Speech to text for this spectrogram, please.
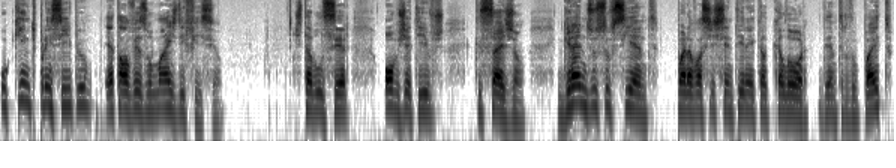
O quinto princípio é talvez o mais difícil. Estabelecer objetivos que sejam grandes o suficiente para vocês sentirem aquele calor dentro do peito,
